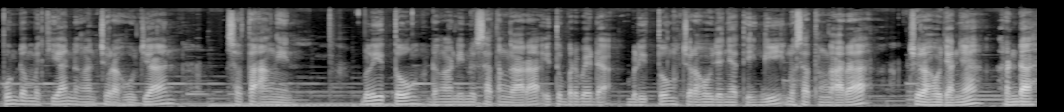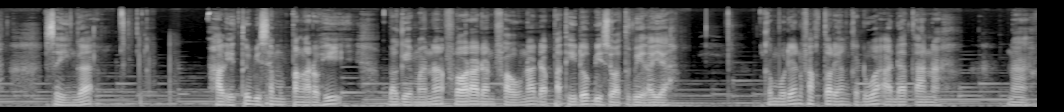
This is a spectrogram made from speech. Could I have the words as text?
Pun demikian dengan curah hujan serta angin. Belitung dengan di Nusa Tenggara itu berbeda. Belitung curah hujannya tinggi, Nusa Tenggara curah hujannya rendah sehingga hal itu bisa mempengaruhi bagaimana flora dan fauna dapat hidup di suatu wilayah. Kemudian faktor yang kedua ada tanah. Nah,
